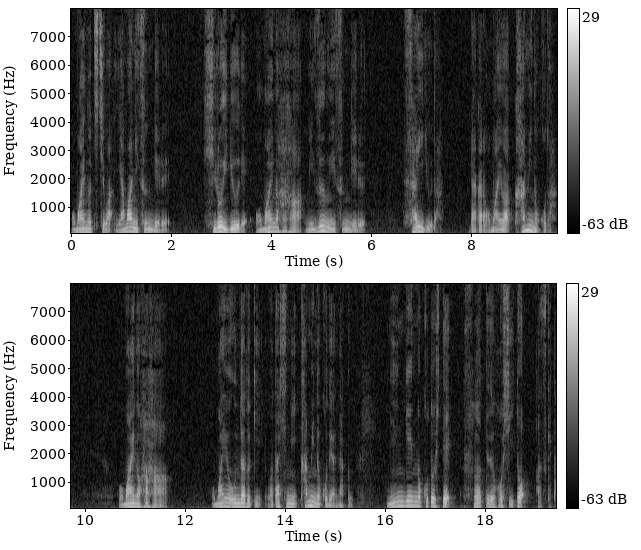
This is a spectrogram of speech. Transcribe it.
お前の父は山に住んでいる白い竜で、お前の母は湖に住んでいる彩竜だ。だからお前は神の子だ。お前の母は、お前を産んだ時、私に神の子ではなく、人間の子として育ててほしいと預けた。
